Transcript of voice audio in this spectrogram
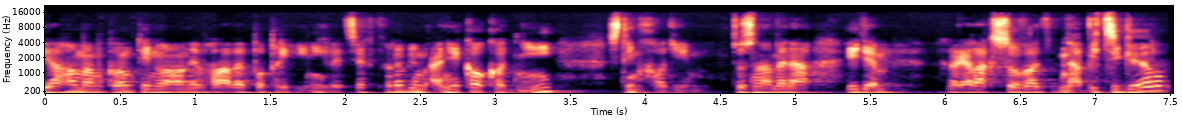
Ja ho mám kontinuálne v hlave popri iných veciach, ktoré robím a niekoľko dní s tým chodím. To znamená, idem relaxovať na bicykel,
